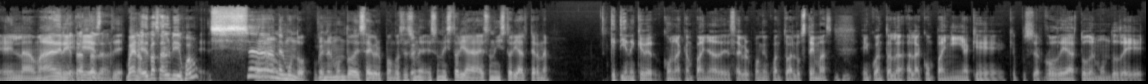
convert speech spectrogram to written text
En la madre. ¿De qué trata la- este, bueno, ¿Es basada en el videojuego? sí, ¿O no? en el mundo, en el mundo de Cyberpunk. O sea, es, una, es una historia, es una historia alterna que tiene que ver con la campaña de Cyberpunk en cuanto a los temas, en cuanto a la, a la compañía que, que, pues, se rodea todo el mundo de,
